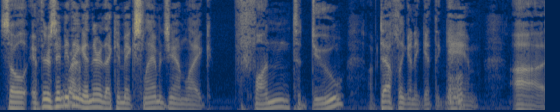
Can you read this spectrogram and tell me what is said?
So if there's anything right. in there that can make Slam Jam like fun to do, I'm definitely going to get the mm-hmm. game. Mm-hmm. Uh,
